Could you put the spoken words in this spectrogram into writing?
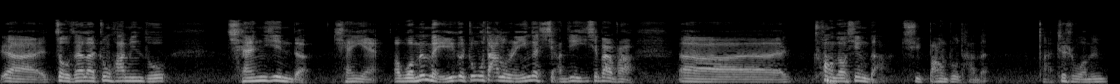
呃走在了中华民族前进的前沿啊，我们每一个中国大陆人应该想尽一切办法。呃，创造性的去帮助他们，啊，这是我们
